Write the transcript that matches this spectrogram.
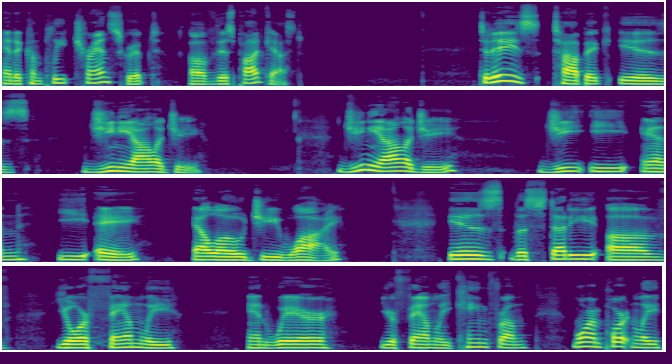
and a complete transcript of this podcast. Today's topic is genealogy. Genealogy, G E N E A L O G Y, is the study of your family and where your family came from. More importantly,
